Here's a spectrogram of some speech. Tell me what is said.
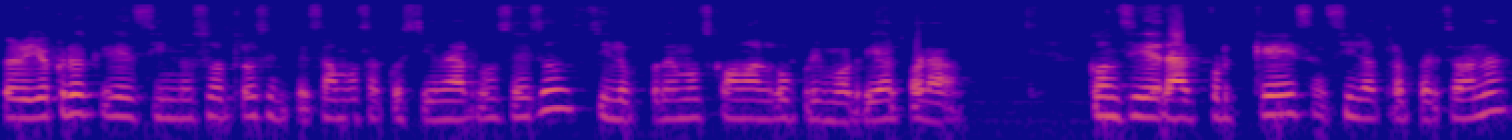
Pero yo creo que si nosotros empezamos a cuestionarnos eso, si lo ponemos como algo primordial para considerar por qué es así la otra persona,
